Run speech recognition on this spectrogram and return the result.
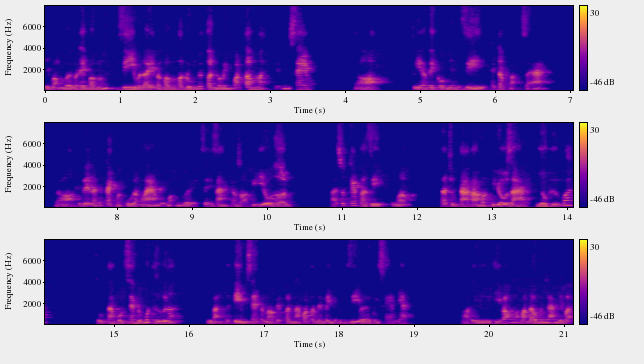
Thì mọi người có thể bấm di vào đây và bấm vào đúng cái phần mà mình quan tâm ấy, để mình xem. Đó. Phí giao dịch của những gì? Cách đọc bảng giá. Đó thì đây là cái cách mà cú đang làm để mọi người dễ dàng theo dõi video hơn lãi suất kép là gì, đúng không? Ta chúng ta vào một video dài, nhiều thứ quá. Chúng ta muốn xem đúng một thứ thôi. Thì bạn cứ tìm xem cho nó cái phần nào quan tâm đến mình để mình di vào đấy mình xem nhé đó thì hy vọng là ban đầu mình làm như vậy.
